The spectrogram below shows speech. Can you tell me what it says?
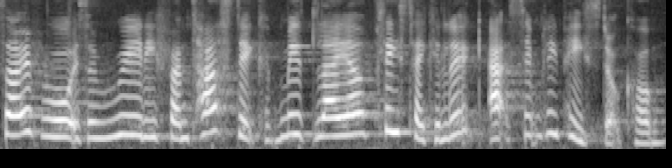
So overall, it's a really fantastic mid layer. Please take a look at simplypiste.com.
